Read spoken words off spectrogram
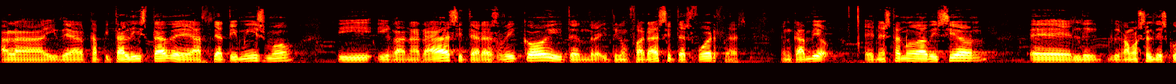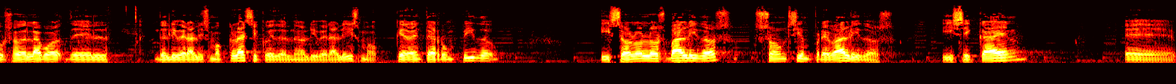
a la idea capitalista de hazte a ti mismo y, ganarás y te harás rico y, tendrá- y triunfarás si te esfuerzas. En cambio, en esta nueva visión, eh, digamos, el discurso del, del, del liberalismo clásico y del neoliberalismo queda interrumpido y solo los válidos son siempre válidos. Y si caen, eh,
